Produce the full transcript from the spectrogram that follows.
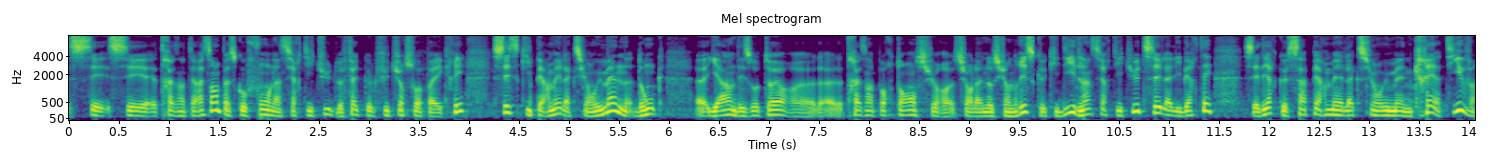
c'est très intéressant parce qu'au fond, l'incertitude, le fait que le futur soit pas écrit, c'est ce qui permet l'action humaine. Donc, il y a un des auteurs très importants sur, sur la notion de risque qui dit l'incertitude, c'est la liberté. C'est-à-dire que ça permet l'action humaine créative,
